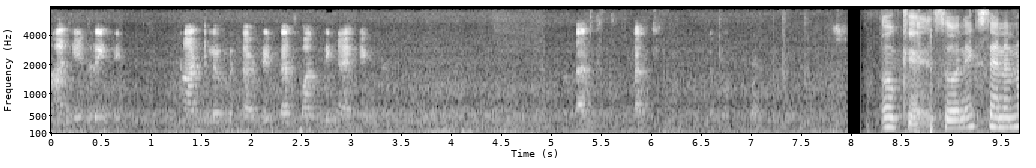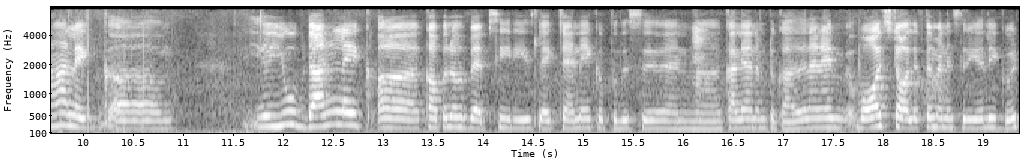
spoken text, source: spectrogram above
mandatory thing not live without it. That's one thing I Okay, so next, Anna, like. Um, you've done like a couple of web series like Chennai Kapudusu and uh, Kalyanam to Kadal and I watched all of them and it's really good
